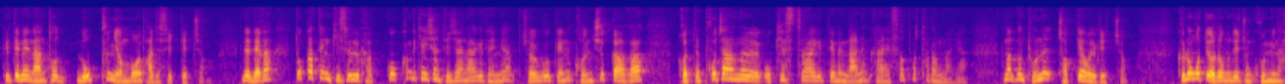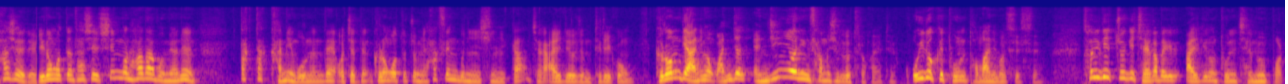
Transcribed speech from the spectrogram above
그 때문에 난 더 높은 연봉을 받을 수 있겠죠. 근데 내가 똑같은 기술을 갖고 computation 디자인을 하게 되면 결국에는 건축가가 그것들 포장을 오케스트라 하기 때문에 나는 그 안에 서포터란 말이야. 그만큼 돈을 적게 벌겠죠. 그런 것도 여러분들이 좀 고민을 하셔야 돼요. 이런 것들은 사실 실무 하다 보면은 딱딱 감이 오는데 어쨌든 그런 것도 좀 학생분이시니까 제가 아이디어 좀 드리고 그런 게 아니면 완전 엔지니어링 사무실로 들어가야 돼요. 오히려 그 돈을 더 많이 벌 수 있어요. 설계 쪽이 제가 알기로는 돈을 제일 벌어.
